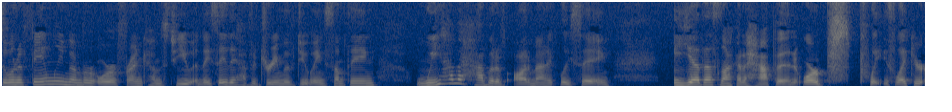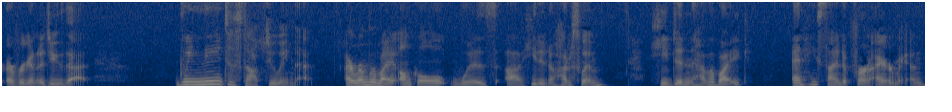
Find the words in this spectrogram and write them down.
So when a family member or a friend comes to you and they say they have a dream of doing something, we have a habit of automatically saying, yeah, that's not going to happen, or please, like you're ever going to do that. We need to stop doing that. I remember my uncle was, uh, he didn't know how to swim, he didn't have a bike, and he signed up for an Ironman.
